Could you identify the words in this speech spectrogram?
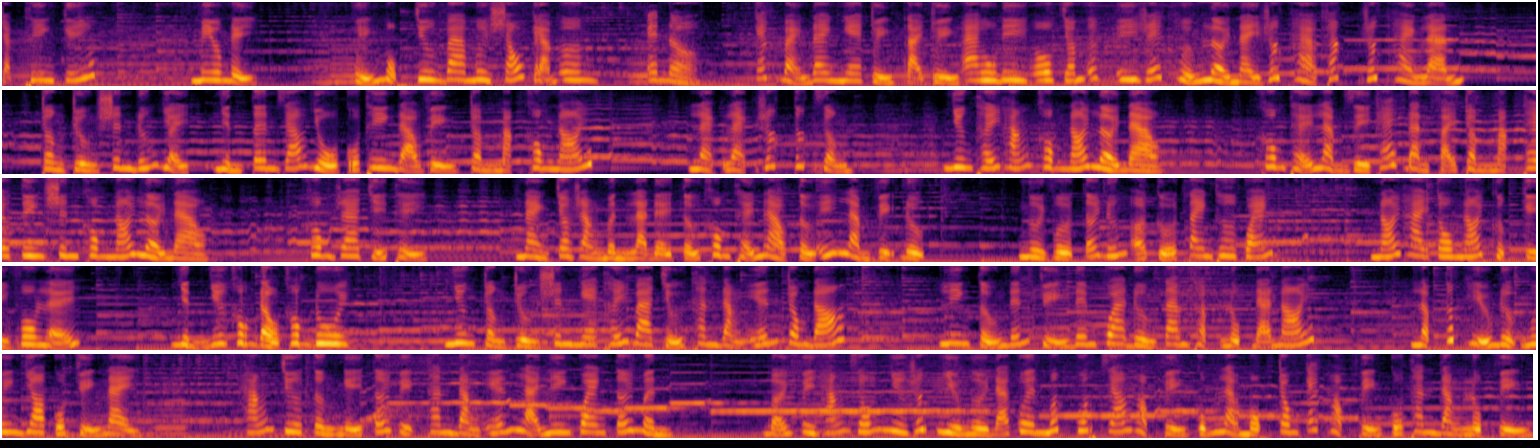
Trạch Thiên Kiế Miêu Nị. Quyển 1 chương 36 Cảm ơn. N. Các bạn đang nghe truyện tại truyện audio.xyz Hưởng lời này rất hà khắc, rất hàng lãnh. Trần Trường Sinh đứng dậy, nhìn tên giáo dụ của thiên đạo viện trầm mặt không nói. Lạc lạc rất tức giận Nhưng thấy hắn không nói lời nào. Không thể làm gì khác đành phải trầm mặt theo tiên sinh không nói lời nào. Không ra chỉ thị. Nàng cho rằng mình là đệ tử không thể nào tự ý làm việc được. Người vừa tới đứng ở cửa tan thư quán. Nói hai câu nói cực kỳ vô lễ. Nhìn như không đầu không đuôi. Nhưng Trần Trường Sinh nghe thấy ba chữ thanh đằng yến trong đó. Liên tưởng đến chuyện đêm qua đường Tam Thập Lục đã nói. Lập tức hiểu được nguyên do của chuyện này. Hắn chưa từng nghĩ tới việc Thanh Đằng Yến lại liên quan tới mình. Bởi vì hắn giống như rất nhiều người đã quên mất Quốc giáo học viện cũng là một trong các học viện của Thanh Đằng Lục Viện.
